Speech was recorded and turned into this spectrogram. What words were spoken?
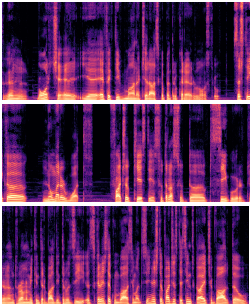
în orice e efectiv mană cerească pentru creierul nostru. Să știi că no matter what, faci o chestie 100% sigur, gen într-un anumit interval dintr-o zi, îți crește cumva stima de sine și te face să te simți că ai ceva al tău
